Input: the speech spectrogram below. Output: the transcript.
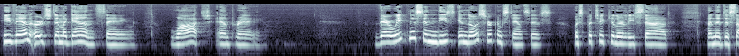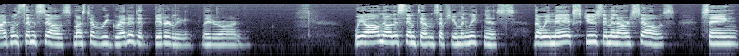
He then urged them again, saying, Watch and pray. Their weakness in, these, in those circumstances was particularly sad, and the disciples themselves must have regretted it bitterly later on. We all know the symptoms of human weakness, though we may excuse them in ourselves, saying,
